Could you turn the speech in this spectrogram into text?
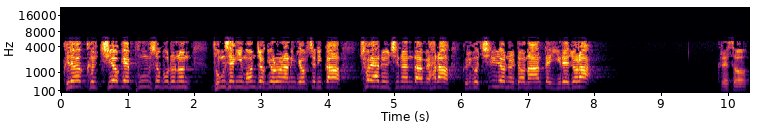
그저 그 지역의 풍습으로는 동생이 먼저 결혼하는 게 없으니까 초야를 지난 다음에 하라. 그리고 7년을 더 나한테 일해줘라. 그래서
